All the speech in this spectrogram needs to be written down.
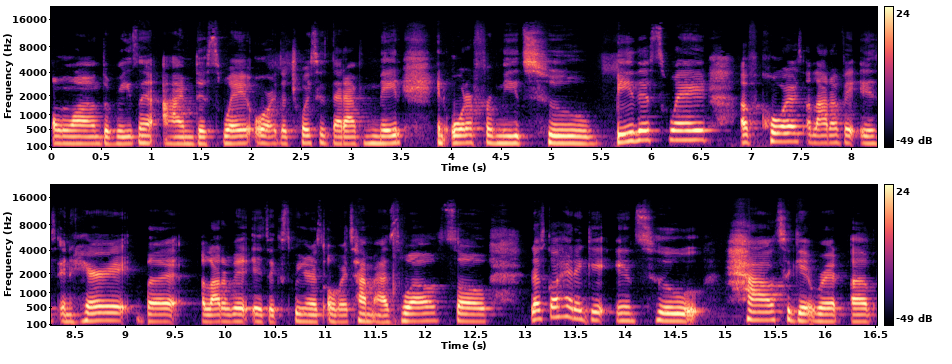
on the reason I'm this way or the choices that I've made in order for me to be this way. Of course, a lot of it is inherent, but a lot of it is experienced over time as well. So let's go ahead and get into how to get rid of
